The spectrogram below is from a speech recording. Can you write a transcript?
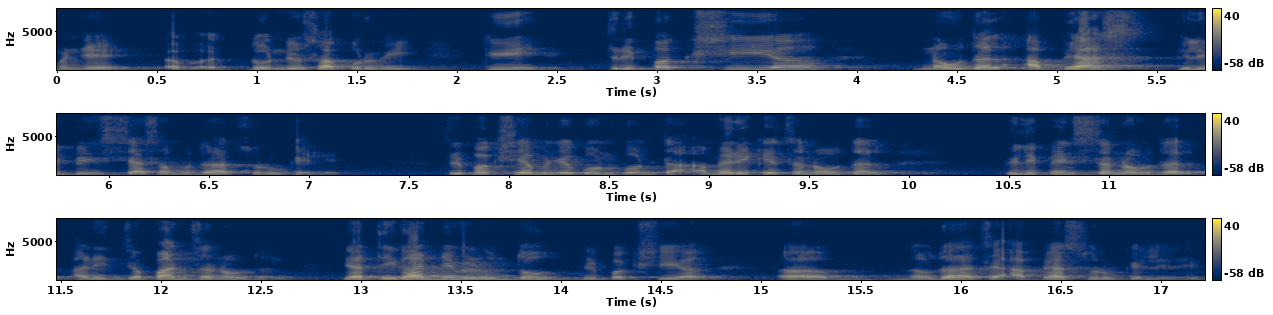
म्हणजे दोन दिवसापूर्वी की त्रिपक्षीय नौदल अभ्यास फिलिपिन्सच्या समुद्रात सुरू केले. त्रिपक्षीय म्हणजे कोणकोणतं? अमेरिकेचं नौदल फिलिपिन्सचं नौदल आणि जपानचं नौदल. या तिघांनी मिळून तो त्रिपक्षीय नौदलाचे अभ्यास सुरू केलेले आहेत.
